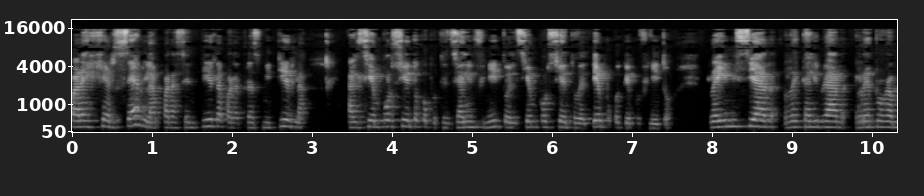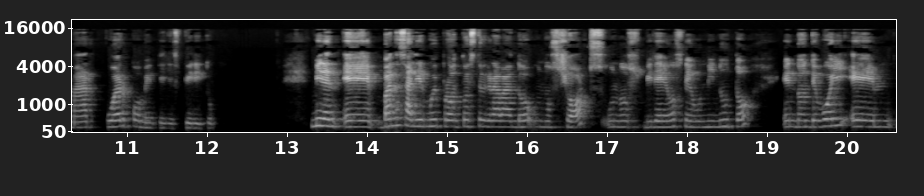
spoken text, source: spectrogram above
para ejercerla, para sentirla, para transmitirla al 100% con potencial infinito, el 100% del tiempo con tiempo infinito. Reiniciar, recalibrar, reprogramar cuerpo, mente y espíritu. Miren, eh, van a salir muy pronto, estoy grabando unos shorts, unos videos de un minuto en donde voy em,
